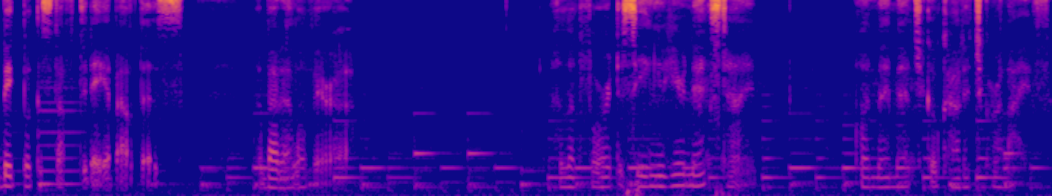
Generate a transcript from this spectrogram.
big book of stuff today about this, about aloe vera. I look forward to seeing you here next time on my magical cottagecore life.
